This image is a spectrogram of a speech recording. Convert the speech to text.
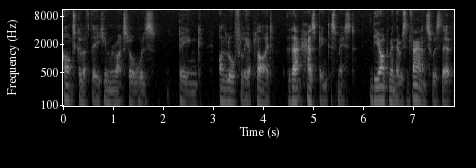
article of the human rights law was being unlawfully applied. That has been dismissed. The argument that was advanced was that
